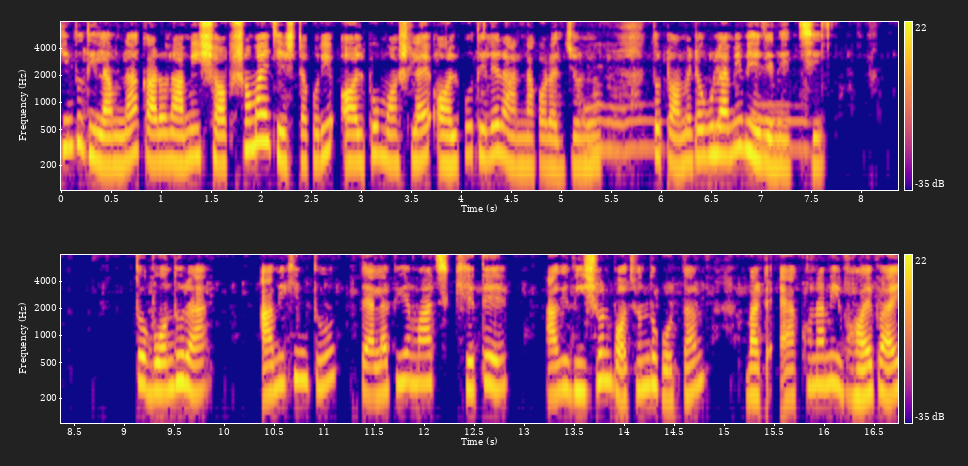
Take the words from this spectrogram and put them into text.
কিন্তু দিলাম না, কারণ আমি সব সময় চেষ্টা করি অল্প মশলায় অল্প তেলে রান্না করার জন্য। তো টমেটোগুলো আমি ভেজে নিচ্ছি। তো বন্ধুরা, আমি কিন্তু তেলাপিয়া মাছ খেতে আগে ভীষণ পছন্দ করতাম বাট এখন আমি ভয় পাই,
